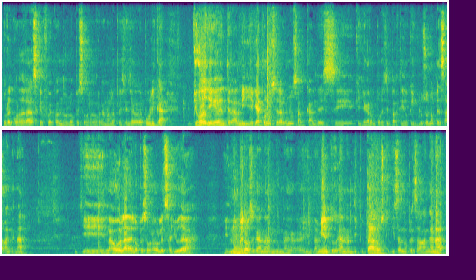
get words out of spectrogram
Tú recordarás que fue cuando López Obrador ganó la presidencia de la República. Yo llegué a enterarme y llegué a conocer a algunos alcaldes eh, que llegaron por ese partido que incluso no pensaban ganar la ola de López Obrador les ayuda en números, ganan ayuntamientos, ganan diputados que quizás no pensaban ganar,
